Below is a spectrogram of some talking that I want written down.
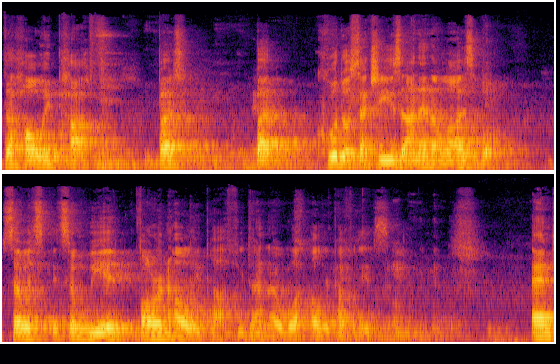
the holy puff, but but kudus actually is unanalyzable. So it's it's a weird foreign holy puff. You don't know what holy puff it is. And,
